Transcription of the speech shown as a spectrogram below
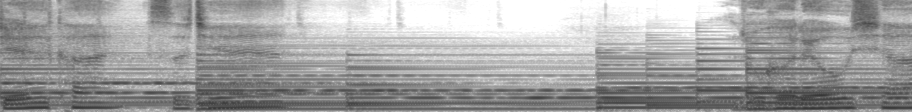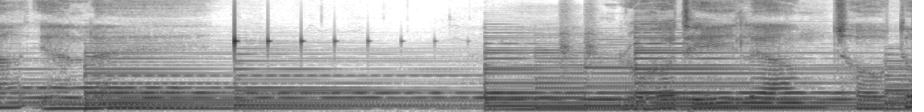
解开死结？如何流下眼泪？如何体谅愁对？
